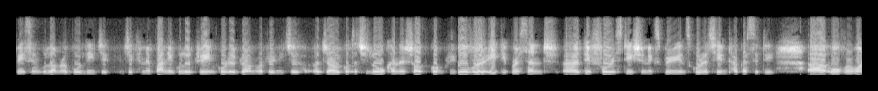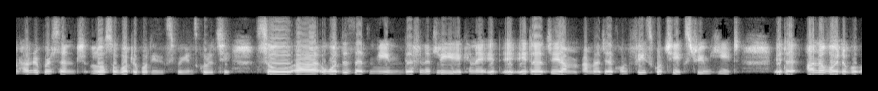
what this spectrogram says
বেসিনগুলো আমরা বলি, যে, যেখানে পানিগুলো ড্রেন করে গ্রাউন্ড ওয়াটার নিচে যাওয়ার কথা ছিল, ওখানে সব concrete over eighty percent deforestation experience করেছে in Dhaka city over one hundred percent loss of water bodies experience করেছি। So what does that mean definitely এখানে এ- এ- এটা যে আম- আমরা যে এখন ফেস করছি এক্সট্রিম হিট এটা আনঅ্যাভয়েডেবল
